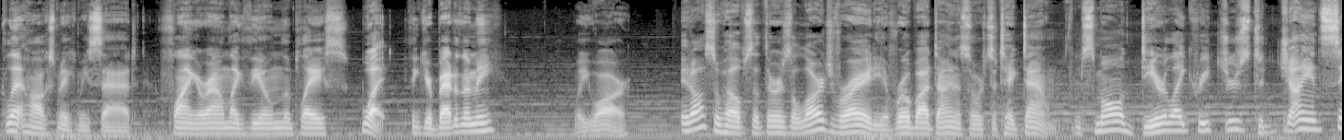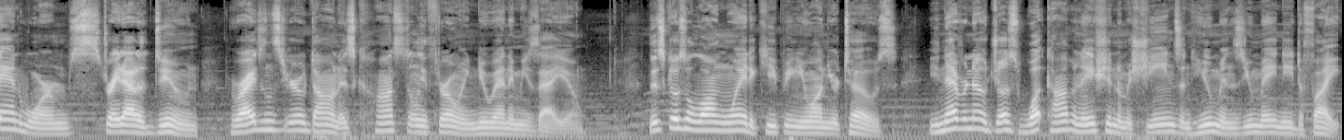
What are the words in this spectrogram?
Glint Hawks make me sad. Flying around like they own the place. What, think you're better than me? Well, you are. It also helps that there is a large variety of robot dinosaurs to take down, from small deer-like creatures to giant sandworms straight out of Dune. Horizon Zero Dawn is constantly throwing new enemies at you. This goes a long way to keeping you on your toes. You never know just what combination of machines and humans you may need to fight.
